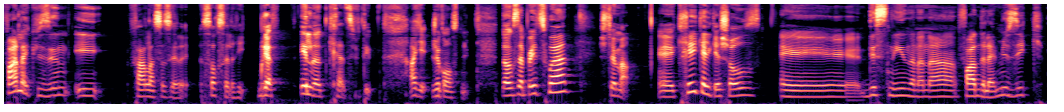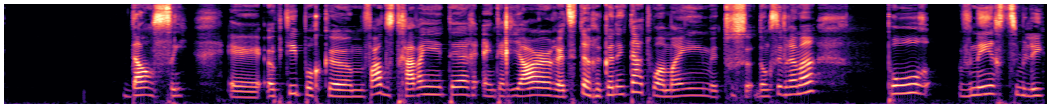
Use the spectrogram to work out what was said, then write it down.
faire de la cuisine et faire la sorcellerie. Bref, et notre créativité. Ok, je continue. Donc, ça peut être soit, justement, euh, créer quelque chose, dessiner, nanana, faire de la musique, danser, euh, opter pour comme faire du travail inter intérieur, tu te reconnecter à toi-même, tout ça. Donc c'est vraiment pour venir stimuler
